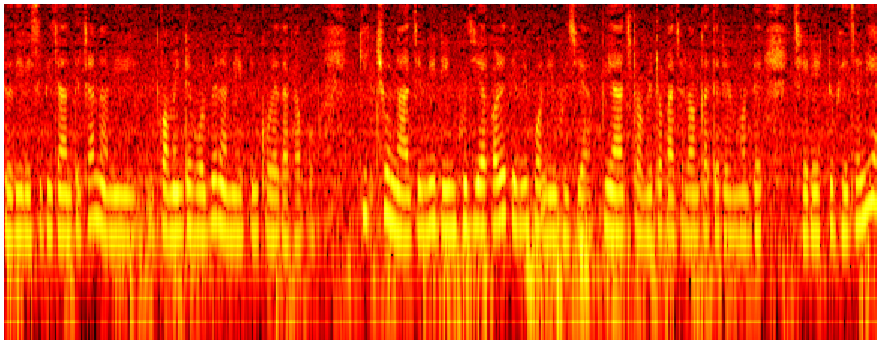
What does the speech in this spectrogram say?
যদি রেসিপি জানতে চান, আমি কমেন্টে বলবেন, আমি একদিন করে দেখাবো। কিচ্ছু না যেমনি ডিম ভুজিয়া করে তেমনি পনির ভুজিয়া। পেঁয়াজ, টমেটো, কাঁচা লঙ্কা তেলের মধ্যে ছেড়ে একটু ভেজে নিয়ে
